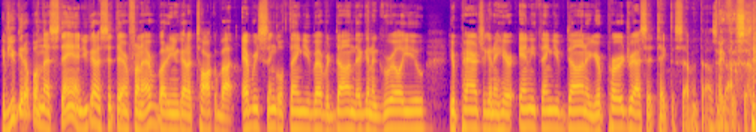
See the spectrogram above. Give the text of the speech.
if you get up on that stand, you got to sit there in front of everybody and you got to talk about every single thing you've ever done. They're going to grill you. Your parents are going to hear anything you've done or your perjury. I said, take the seven thousand. Take the seven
